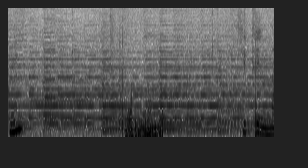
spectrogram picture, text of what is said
หืมคิดถึงไหม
